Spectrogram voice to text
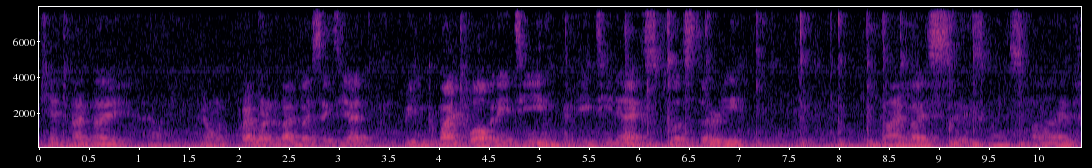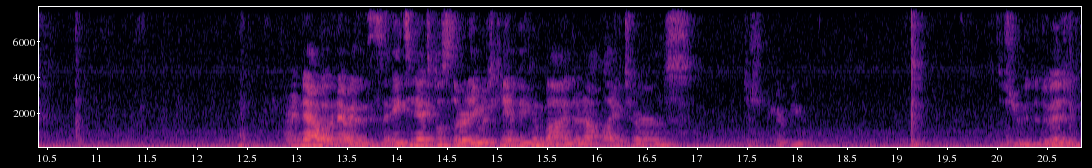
You can't divide by, no, we don't probably want to divide by 6 yet. We can combine 12 and 18, get 18x plus 30 divided by 6 minus 5. Right now, now this is 18x plus 30, which can't be combined, they're not like terms. Distribute. Distribute the division.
